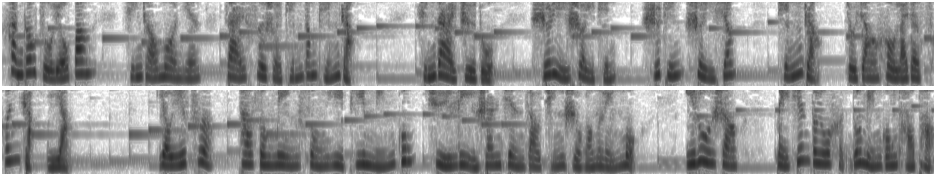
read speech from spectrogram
汉高祖刘邦，秦朝末年在泗水亭当亭长。秦代制度，十里设一亭，十亭设一乡，亭长就像后来的村长一样。有一次。他奉命送一批民工去骊山建造秦始皇的陵墓，一路上每天都有很多民工逃跑。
